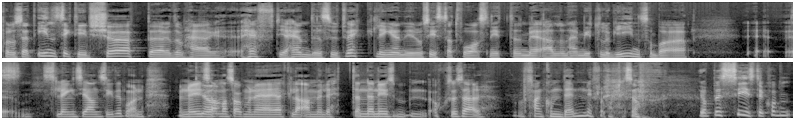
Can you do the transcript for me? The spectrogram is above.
på något sätt instinktivt köper de här häftiga händelseutvecklingen i de sista två avsnitten med all den här mytologin som bara... Slängs i ansiktet på en. Men det är ju Ja. samma sak med den här jäkla amuletten. Den är ju också så här, var fan kom den ifrån liksom? Ja, precis. Det kom,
